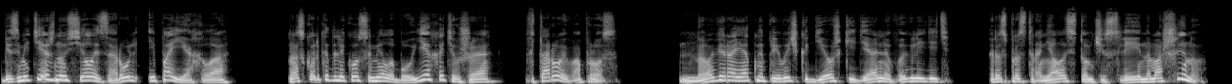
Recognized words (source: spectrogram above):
безмятежно уселась за руль и поехала. Насколько далеко сумела бы уехать, уже второй вопрос. Но, вероятно, привычка девушки идеально выглядеть распространялась в том числе и на машину.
